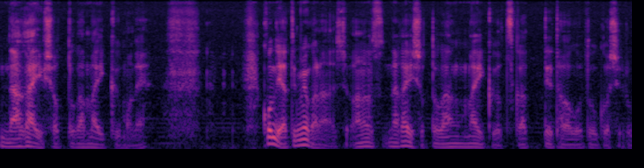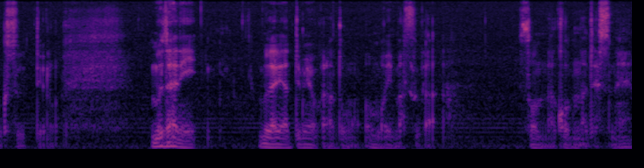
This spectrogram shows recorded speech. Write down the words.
長いショットガンマイクもね 今度やってみようかな。あの長いショットガンマイクを使ってタワごとを収録するっていうのを無駄に無駄にやってみようかなと思いますがそんなこんなですね。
